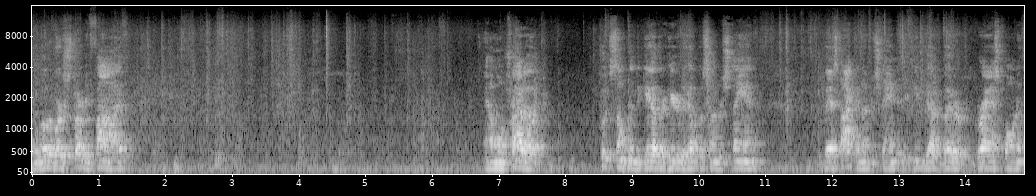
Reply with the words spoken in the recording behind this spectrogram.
And we'll go to verse 35. And I'm going to try to put something together here to help us understand the best I can understand it. If you've got a better grasp on it,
